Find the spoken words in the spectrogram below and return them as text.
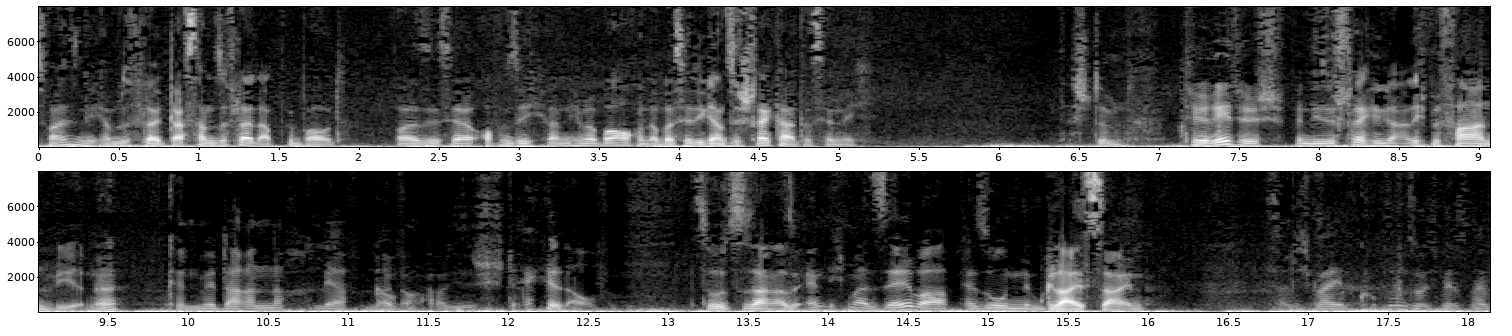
Das weiß ich nicht. Haben sie vielleicht, das haben sie vielleicht abgebaut, weil sie es ja offensichtlich gar nicht mehr brauchen. Aber es ist ja die ganze Strecke hat das ja nicht. Das stimmt. Theoretisch, wenn diese Strecke gar nicht befahren wird, ne? Könnten wir daran nach leer laufen. auch mal diese Strecke laufen. Sozusagen, also endlich mal selber Personen im Gleis sein. Soll ich mal eben gucken? Soll ich mir das mal,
